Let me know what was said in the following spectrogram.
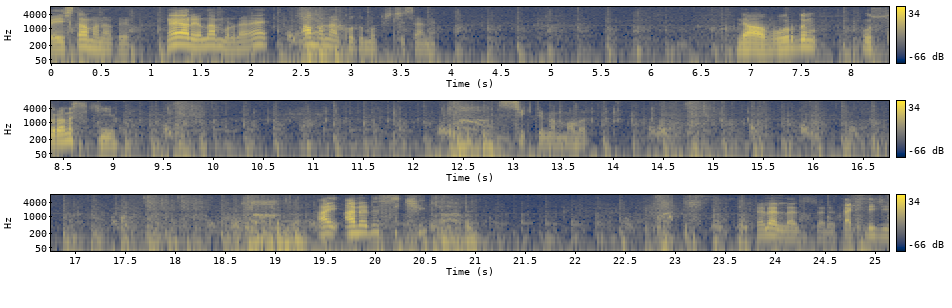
Base'de amına koyayım. Ne arıyorsun lan burada he? Amına kodumu piçi seni. Ya vurdum. Usturanı sikeyim. Siktim ben malı. Ay ananı sikeyim. Helal lan sana taklici.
